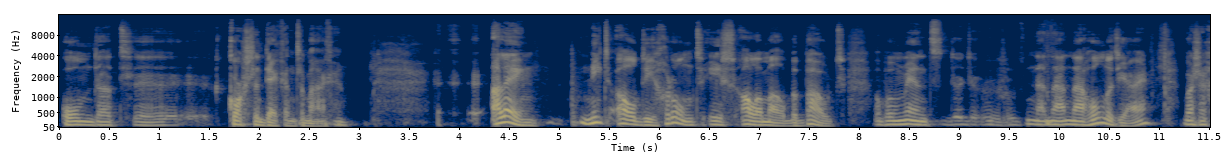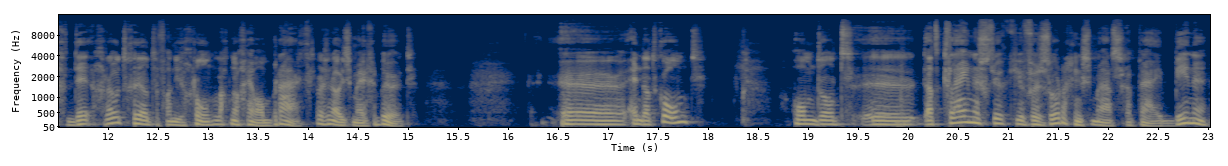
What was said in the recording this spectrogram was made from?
om dat uh, kostendekkend te maken. Alleen, niet al die grond is allemaal bebouwd. Op het moment, na, na, na 100 jaar, was een groot gedeelte van die grond lag nog helemaal braak. Er was nooit iets mee gebeurd. Uh, en dat komt omdat dat kleine stukje verzorgingsmaatschappij binnen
